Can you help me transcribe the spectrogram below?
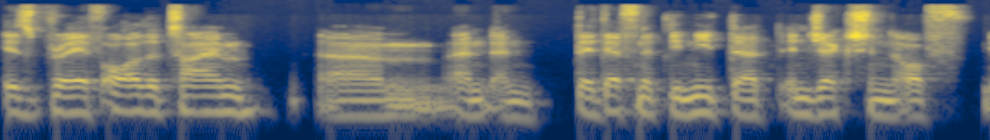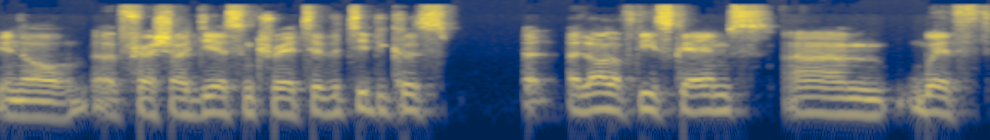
is brave all the time, um, and and they definitely need that injection of you know uh, fresh ideas and creativity because a, lot of these games um, with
